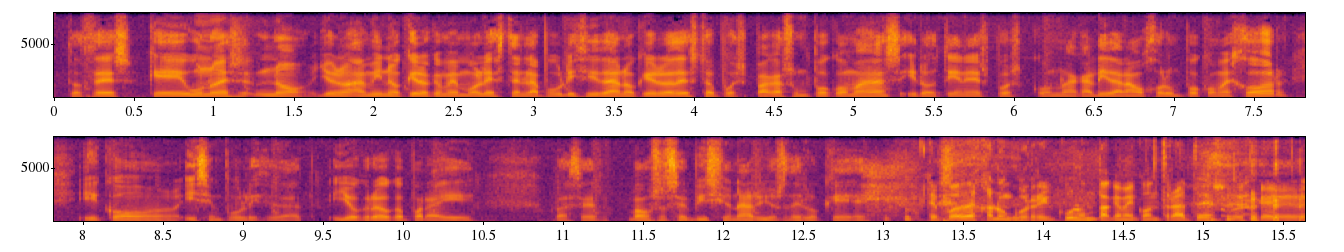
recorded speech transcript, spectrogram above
Entonces, que uno es, no, yo no, a mí no quiero que me molesten la publicidad, no quiero de esto, pues pagas un poco más y lo tienes pues con una calidad a lo mejor un poco mejor y, con, y sin publicidad. Y yo creo que por ahí, Va a ser. Vamos a ser visionarios de lo que. ¿Te puedo dejar un currículum para que me contrates? Es que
